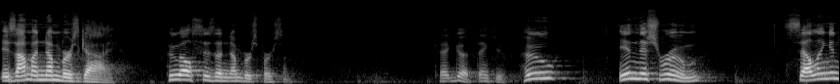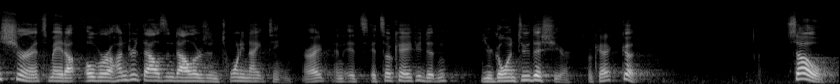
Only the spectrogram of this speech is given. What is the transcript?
is I'm a numbers guy. Who else is a numbers person? Okay, good. Thank you. Who in this room selling insurance made over $100,000 in 2019, all right? And it's, it's okay if you didn't. You're going to this year, okay? Good. So,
